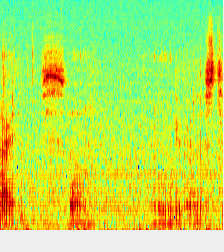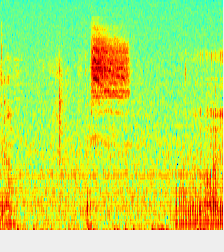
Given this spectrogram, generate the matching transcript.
Alright, so let me get rid of this too. This one, one.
